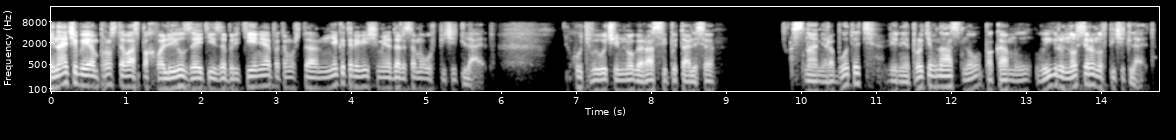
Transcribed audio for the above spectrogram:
Иначе бы я просто вас похвалил за эти изобретения, потому что некоторые вещи меня даже самого впечатляют. Хоть вы очень много раз и пытались э, с нами работать, вернее, против нас, но пока мы выигрываем, но все равно впечатляет.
